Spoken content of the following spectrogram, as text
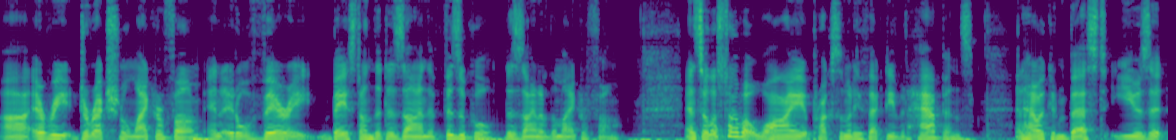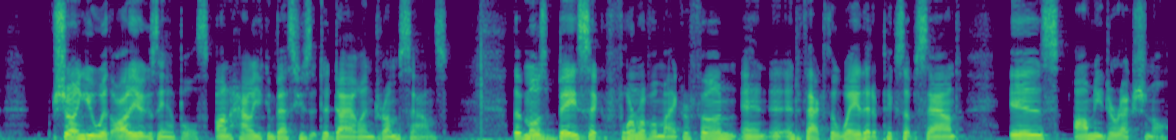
uh, every directional microphone, and it'll vary based on the design, the physical design of the microphone. And so let's talk about why proximity effect even happens and how we can best use it, showing you with audio examples on how you can best use it to dial in drum sounds the most basic form of a microphone, and in fact, the way that it picks up sound, is omnidirectional.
